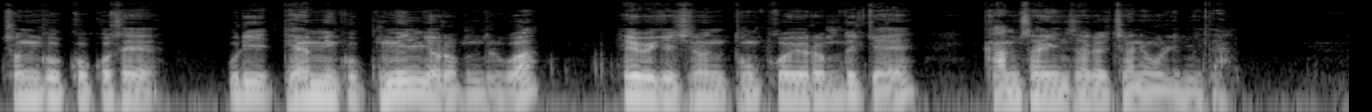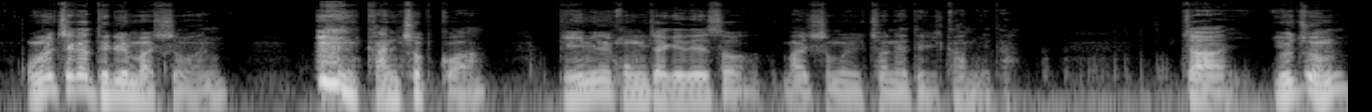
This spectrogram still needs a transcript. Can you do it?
전국 곳곳의 우리 대한민국 국민 여러분들과 해외에 계시는 동포 여러분들께 감사 인사를 전해 올립니다. 오늘 제가 드릴 말씀은 간첩과 비밀 공작에 대해서 말씀을 전해 드릴까 합니다. 자, 요즘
